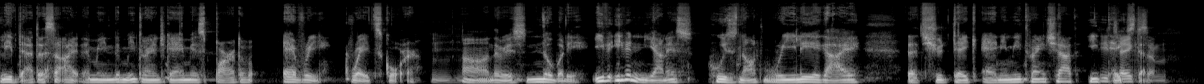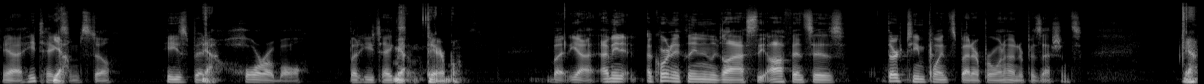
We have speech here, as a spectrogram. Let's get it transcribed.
leave that aside. I mean, the mid range game is part of every great scorer. Uh, there is nobody, even even Giannis, who is not really a guy that should take any mid range shot. He, He takes, takes them. them. Yeah, he takes Yeah. them still. He's been Yeah. horrible, but he takes Yeah, them. terrible. But yeah, I mean, according to Cleaning the Glass, the offense is 13 points better per 100 possessions. Yeah.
